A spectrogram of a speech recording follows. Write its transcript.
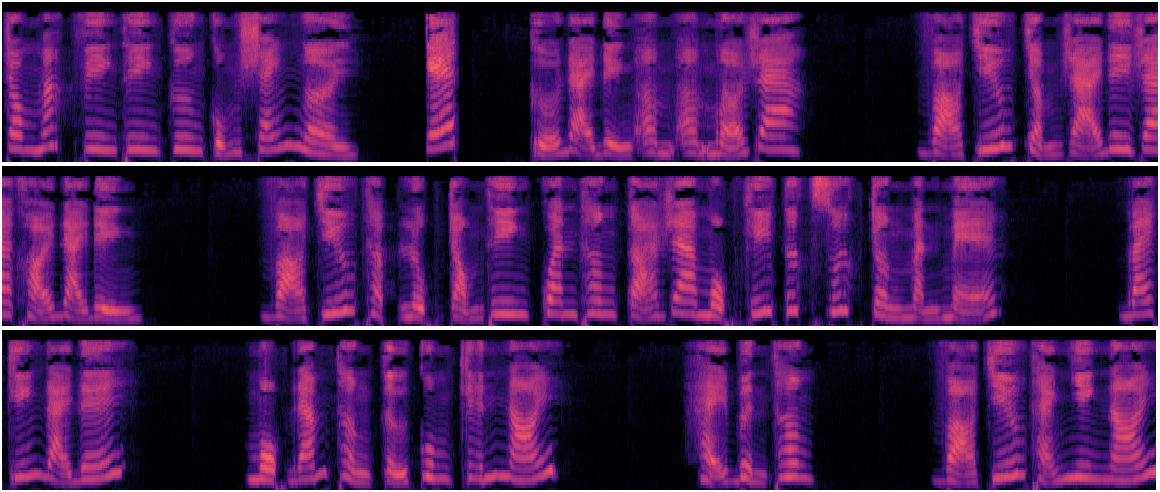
Trong mắt viên thiên cương cũng sáng ngời. Két! Cửa đại điện ầm ầm mở ra. Võ chiếu chậm rãi đi ra khỏi đại điện. Võ chiếu thập lục trọng thiên quanh thân tỏa ra một khí tức suốt trần mạnh mẽ. Bái kiến đại đế. Một đám thần tử cung kính nói. Hãy bình thân. Võ chiếu thản nhiên nói.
